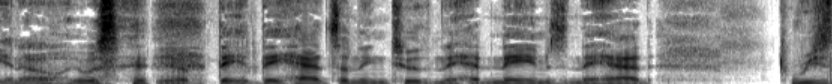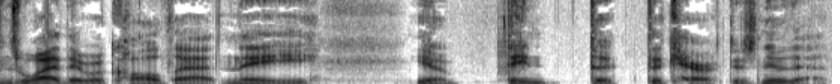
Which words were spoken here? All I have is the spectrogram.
You know, it was they they had something to them. They had names and they had reasons why they were called that, and they you know they the the characters knew that.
